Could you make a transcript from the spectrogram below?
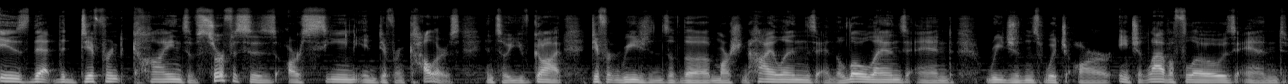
is that the different kinds of surfaces are seen in different colors. And so you've got different regions of the Martian highlands and the lowlands and regions which are ancient lava flows and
